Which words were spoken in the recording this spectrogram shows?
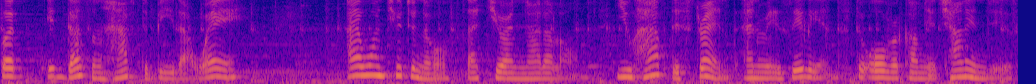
But it doesn't have to be that way. I want you to know that you are not alone. You have the strength and resilience to overcome your challenges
